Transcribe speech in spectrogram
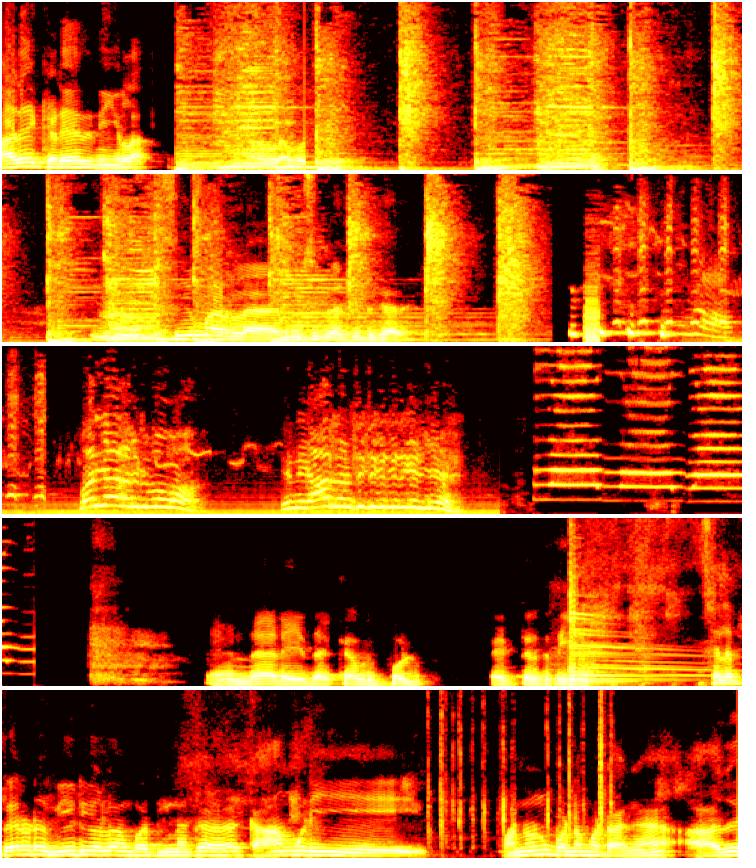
ஆளே கிடையாது நீங்களாம் சீமார்ல மியூசிக் வச்சுட்டு இருக்காரு. மரியாதை கட்டி போவோம் என்ன யார் நடத்திட்டு இருக்கீங்க ஏன்டா டேய் இந்த அக்கா அப்படி போட்டு எடுத்துருக்கீங்க சில பேரோட வீடியோலாம் பார்த்தீங்கன்னாக்கா காமெடி பண்ணணும் பண்ண மாட்டாங்க. அது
